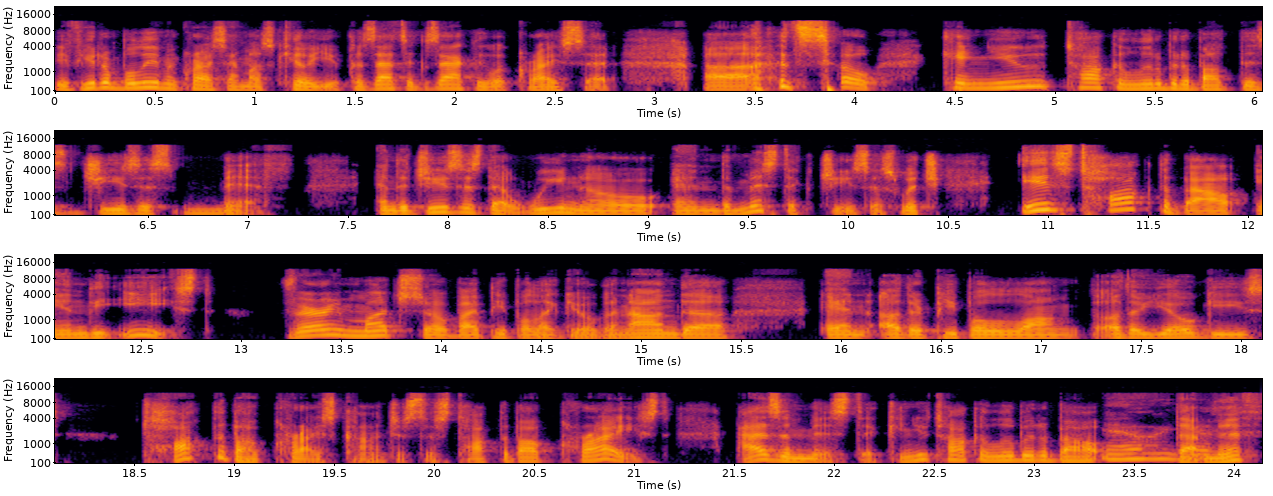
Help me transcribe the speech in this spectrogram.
if you don't believe in Christ, I must kill you, because that's exactly what Christ said. Uh, so, can you talk a little bit about this Jesus myth and the Jesus that we know and the mystic Jesus, which is talked about in the East, very much so by people like Yogananda and other people along other yogis talked about Christ consciousness, talked about Christ as a mystic. Can you talk a little bit about that yes. myth?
